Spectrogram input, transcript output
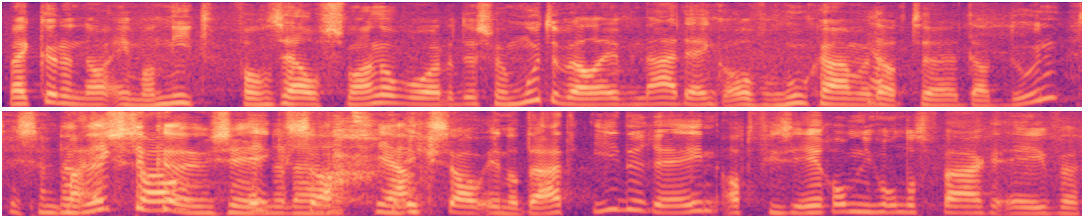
wij kunnen nou eenmaal niet vanzelf zwanger worden. Dus we moeten wel even nadenken over hoe gaan we Ja. dat, dat doen. Het is een Maar ik bewuste zou- keuze, ik inderdaad. zou, ja. ik zou inderdaad iedereen adviseren om die 100 vragen even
